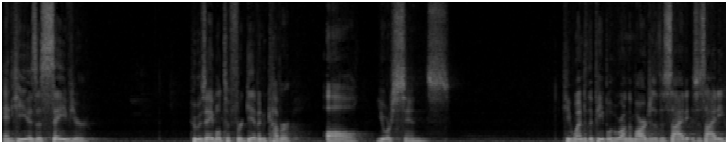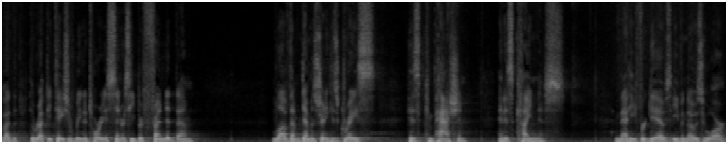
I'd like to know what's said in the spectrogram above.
And He is a Savior who is able to forgive and cover all your sins. He went to the people who were on the margins of society, society who had the reputation for being notorious sinners. He befriended them, loved them, demonstrating His grace, His compassion, and His kindness. And that He forgives even those who are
